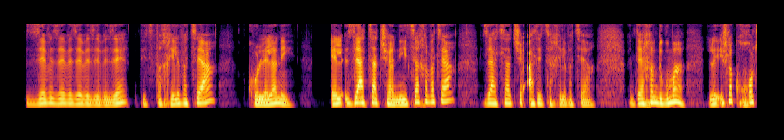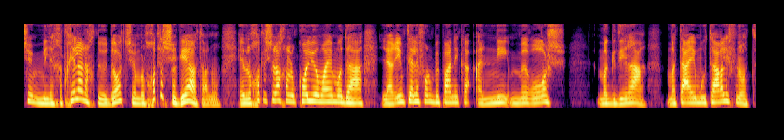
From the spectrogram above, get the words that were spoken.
זה וזה וזה וזה וזה, תצטרכי לבצע, כולל אני. אל, זה הצד שאני צריך לבצע, זה הצד שאת תצטרכי לבצע. אני אתן לכם דוגמה, יש לקוחות שמלכתחילה אנחנו יודעות שהן הולכות לשגע אותנו. הן הולכות לשלוח לנו כל יומיים הודעה, להרים טלפון בפאניקה. אני מראש מגדירה מתי מותר לפנות,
